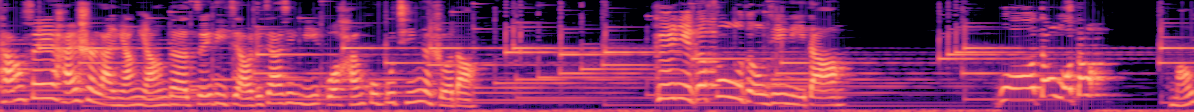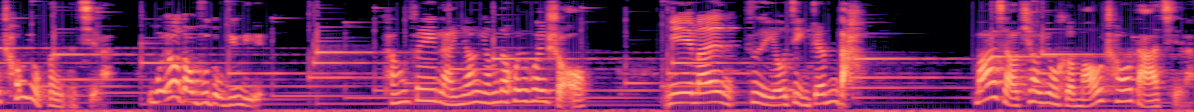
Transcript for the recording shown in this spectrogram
唐飞还是懒洋洋的，嘴里嚼着夹心米果，含糊不清地说道：“给你个副总经理当。”我当，我当。毛超又蹦了起来，我要当副总经理。唐飞懒洋洋的挥挥手：“你们自由竞争吧。”马小跳又和毛超打起来。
